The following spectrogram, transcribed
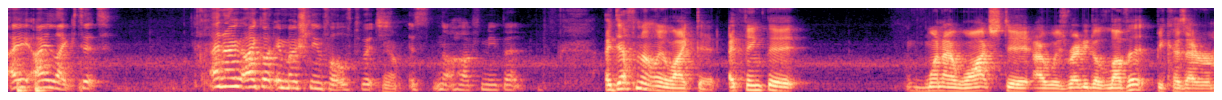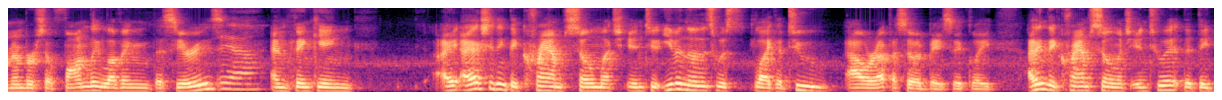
I, I liked it, and I, I got emotionally involved, which Yeah. is not hard for me, but I definitely liked it. I think that when I watched it, I was ready to love it because I remember so fondly loving the series yeah. and thinking. I, I actually think they crammed so much into, even though this was like a two hour episode basically, I think they crammed so much into it that they,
